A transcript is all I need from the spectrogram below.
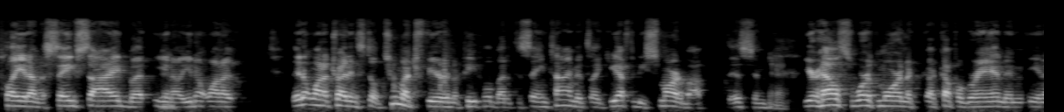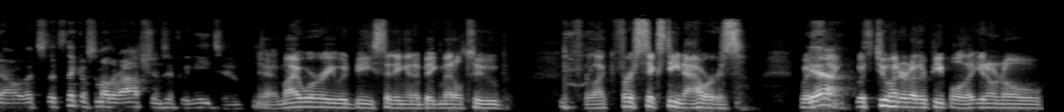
play it on the safe side, but you yeah. know, you don't want to, they don't want to try to instill too much fear in the people, but at the same time, it's like you have to be smart about this, and yeah. your health's worth more than a, a, couple grand, and you know, let's let's think of some other options if we need to. Yeah, my worry would be sitting in a big metal tube for like for 16 hours with yeah. Like, with 200 other people that you don't know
